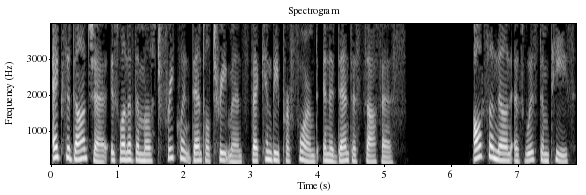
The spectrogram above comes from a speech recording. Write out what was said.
Exodontia is one of the most frequent dental treatments that can be performed in a dentist's office. Also known as wisdom teeth,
